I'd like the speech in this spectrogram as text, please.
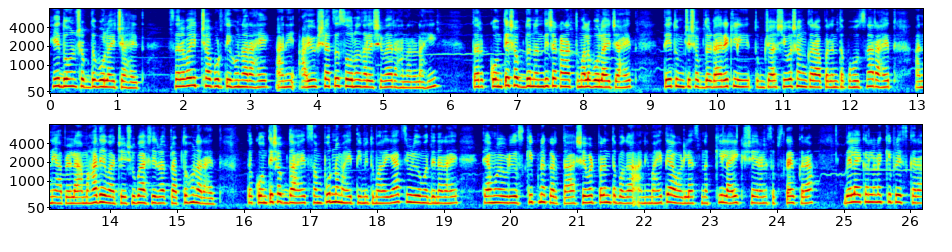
हे दोन शब्द बोलायचे आहेत. सर्व इच्छापूर्ती होणार आहे आणि आयुष्याचं सोनं झाल्याशिवाय राहणार नाही. तर कोणते शब्द नंदीच्या कानात तुम्हाला बोलायचे आहेत ते तुमचे शब्द डायरेक्टली तुमच्या शिवशंकरापर्यंत पोहोचणार आहेत आणि आपल्याला महादेवाचे शुभ आशीर्वाद प्राप्त होणार आहेत. तर कोणते शब्द आहेत संपूर्ण माहिती मी तुम्हाला याच व्हिडिओमध्ये देणार आहे. त्यामुळे व्हिडिओ स्किप न करता शेवटपर्यंत बघा आणि माहिती आवडल्यास नक्की लाईक शेअर आणि सबस्क्राईब करा. बेल आयकॉनला नक्की प्रेस करा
